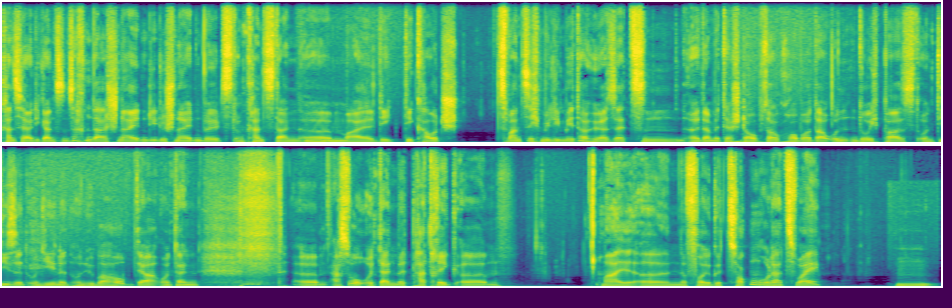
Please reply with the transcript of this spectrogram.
Kannst ja die ganzen Sachen da schneiden, die du schneiden willst und kannst dann äh, mhm. äh, mal die, die Couch 20 Millimeter höher setzen, äh, damit der Staubsaugroboter unten durchpasst und dieses und jenes und überhaupt, ja. Und dann, äh, ach so, und dann mit Patrick ähm, mal äh, eine Folge zocken oder zwei. Mhm.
